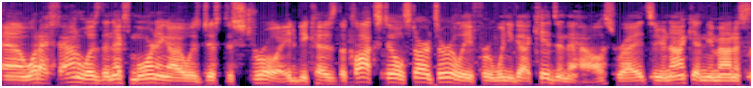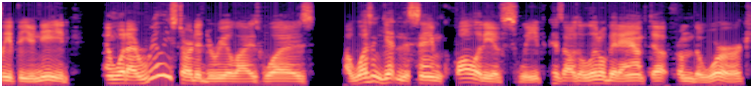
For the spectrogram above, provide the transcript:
And what I found was the next morning I was just destroyed because the clock still starts early for when you got kids in the house, right? So you're not getting the amount of sleep that you need. And what I really started to realize was I wasn't getting the same quality of sleep because I was a little bit amped up from the work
